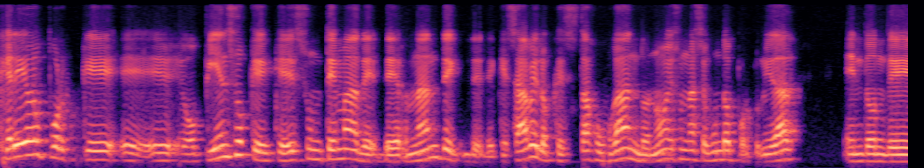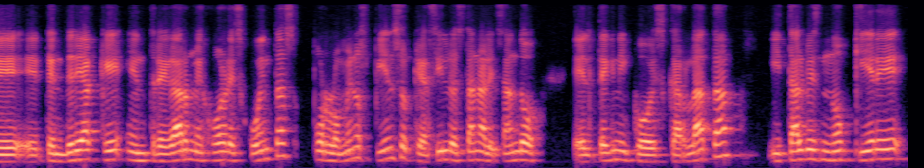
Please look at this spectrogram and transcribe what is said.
creo porque, eh, eh, o pienso que, es un tema de, Hernán, de, que sabe lo que se está jugando, ¿no? Es una segunda oportunidad en donde eh, tendría que entregar mejores cuentas, por lo menos pienso que así lo está analizando el técnico Escarlata y tal vez no quiere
